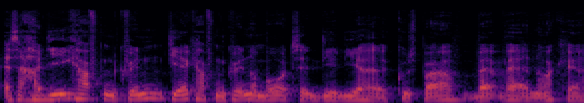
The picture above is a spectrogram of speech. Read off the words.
Altså, har de ikke haft en kvinde, de har ikke haft en kvinde ombord til, de lige har kunne spørge, hvad, hvad er nok her?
